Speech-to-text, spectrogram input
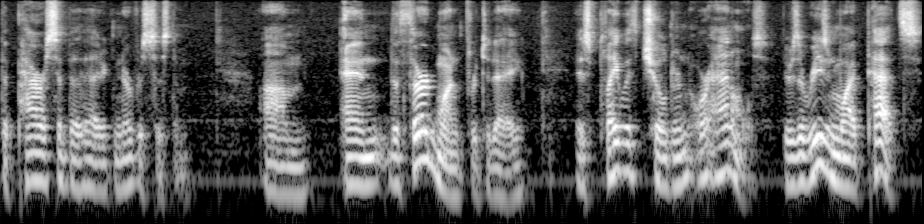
the parasympathetic nervous system. Um, and the third one for today is play with children or animals. There's a reason why pets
